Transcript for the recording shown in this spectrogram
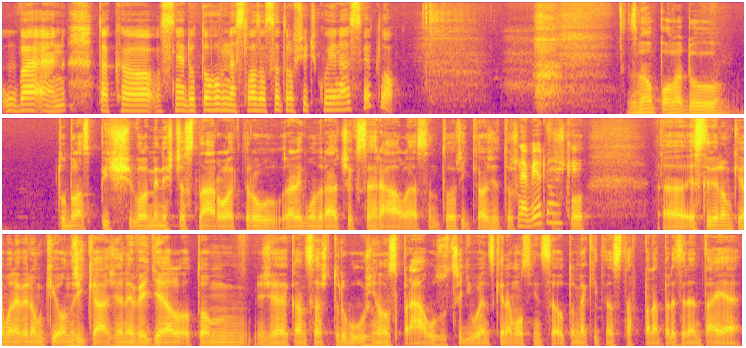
UVN, tak vlastně do toho vnesla zase trošičku jiné světlo. Z mého pohledu to byla spíš velmi nešťastná role, kterou Radek Modráček sehrál. Já jsem to říkal, že to přišlo, Uh, jestli vědomky nebo nevědomky, on říká, že nevěděl o tom, že kancelář tu dobu už měl zprávu z ústředí vojenské nemocnice o tom, jaký ten stav pana prezidenta je.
